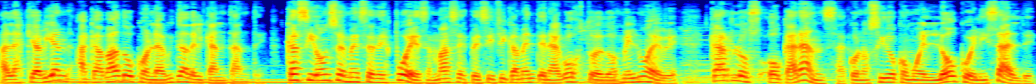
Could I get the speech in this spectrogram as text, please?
a las que habían acabado con la vida del cantante. Casi 11 meses después, más específicamente en agosto de 2009, Carlos Ocaranza, conocido como el Loco Elizalde,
